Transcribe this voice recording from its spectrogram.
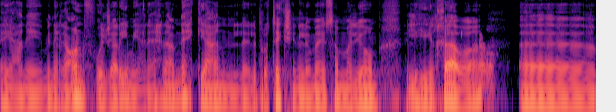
يعني من العنف والجريمة. يعني إحنا عم نحكي عن البروتكشن اللي ما يسمى اليوم اللي هي الخاوة. آه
